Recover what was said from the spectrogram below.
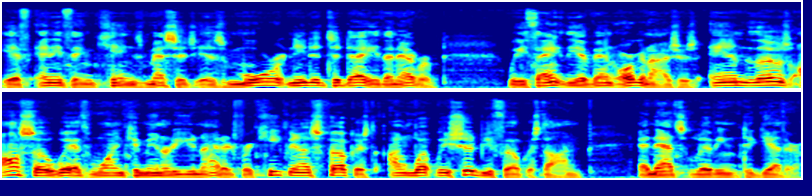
If anything, King's message is more needed today than ever. We thank the event organizers and those also with One Community United for keeping us focused on what we should be focused on, and that's living together.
